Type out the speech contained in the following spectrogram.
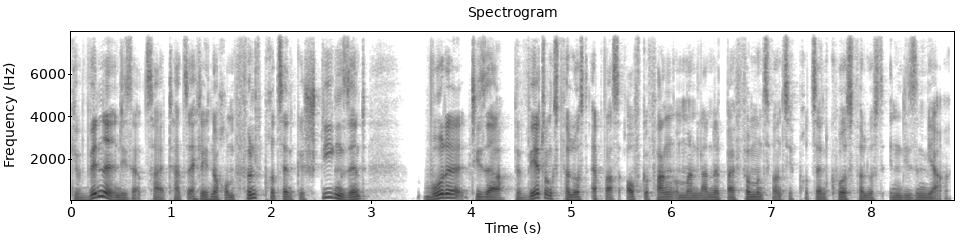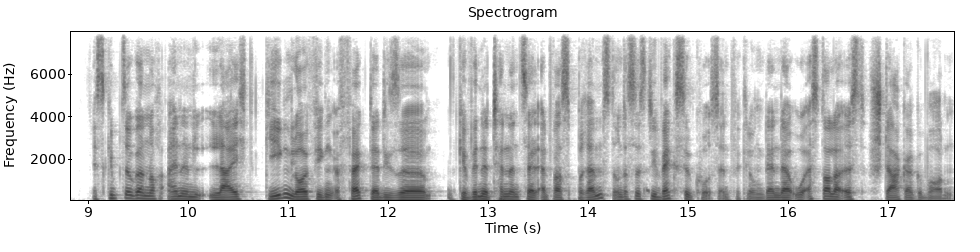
Gewinne in dieser Zeit tatsächlich noch um 5% gestiegen sind, wurde dieser Bewertungsverlust etwas aufgefangen und man landet bei 25% Kursverlust in diesem Jahr. Es gibt sogar noch einen leicht gegenläufigen Effekt, der diese Gewinne tendenziell etwas bremst und das ist die Wechselkursentwicklung, denn der US-Dollar ist stärker geworden.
